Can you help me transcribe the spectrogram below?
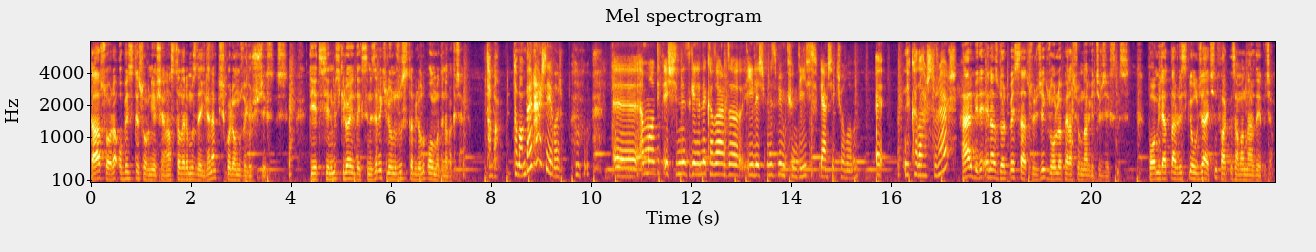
Daha sonra obezite sorunu yaşayan hastalarımızla ilgilenen psikoloğumuzla görüşeceksiniz. Diyetisyenimiz kilo endeksinize ve kilonuzun stabil olup olmadığına bakacak. Tamam. Tamam ben her şeye varım. Ee, ama bir eşiniz gelene kadar da iyileşmeniz mümkün değil. Gerçekçi olalım. e, ne kadar sürer? Her biri en az 4-5 saat sürecek zorlu operasyonlar geçireceksiniz. Bu ameliyatlar riskli olacağı için farklı zamanlarda yapacağım.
